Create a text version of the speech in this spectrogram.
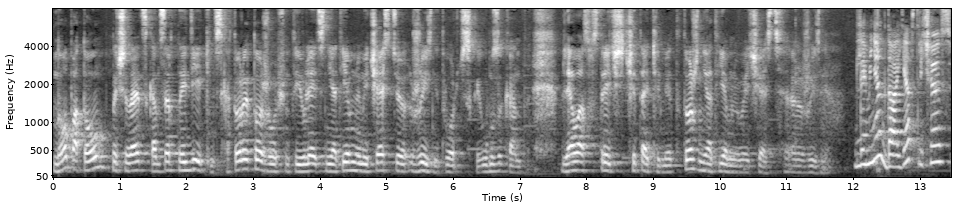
Но потом начинается концертная деятельность, которая тоже, в общем-то, является неотъемлемой частью жизни творческой у музыканта. Для вас встречи с читателями – это тоже неотъемлемая часть э, жизни? Для меня, да, я встречаюсь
